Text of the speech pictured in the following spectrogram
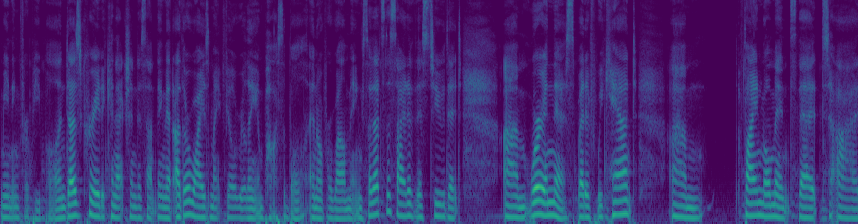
meaning for people and does create a connection to something that otherwise might feel really impossible and overwhelming. So that's the side of this too that um, we're in this, but if we can't um, find moments that uh,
